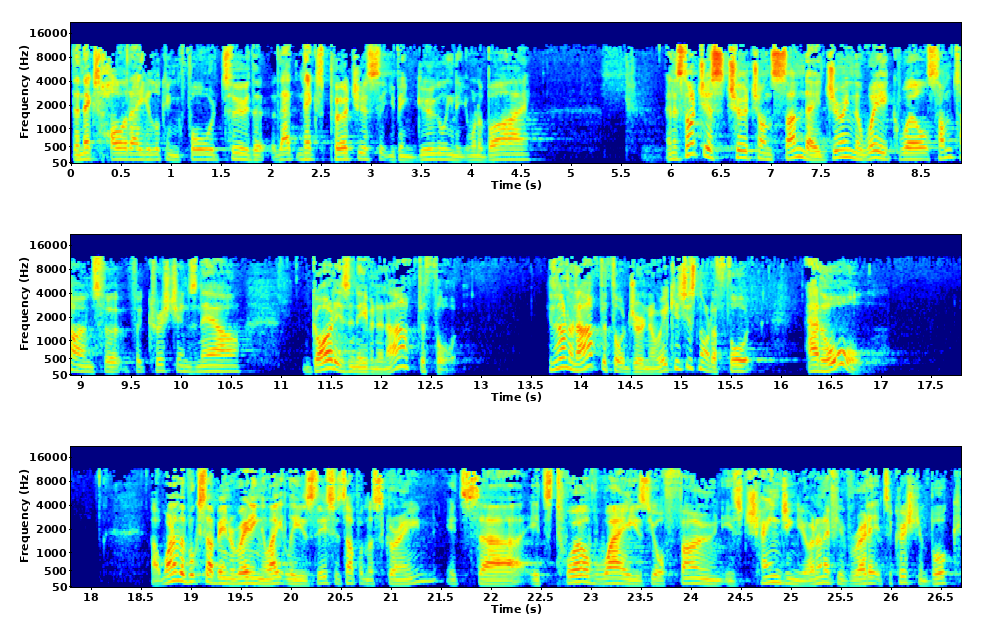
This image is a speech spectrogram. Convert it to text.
the next holiday you're looking forward to, the, that next purchase that you've been Googling that you want to buy. And it's not just church on Sunday. During the week, well, sometimes for, for Christians now, God isn't even an afterthought. He's not an afterthought during the week, He's just not a thought at all. Uh, one of the books I've been reading lately is this. It's up on the screen. It's, uh, it's 12 Ways Your Phone is Changing You. I don't know if you've read it. It's a Christian book.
